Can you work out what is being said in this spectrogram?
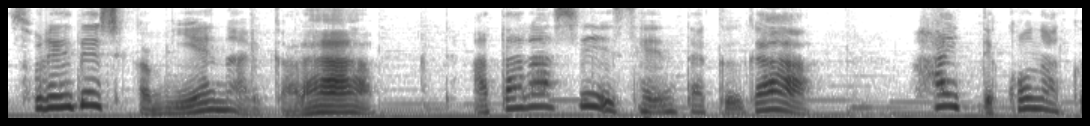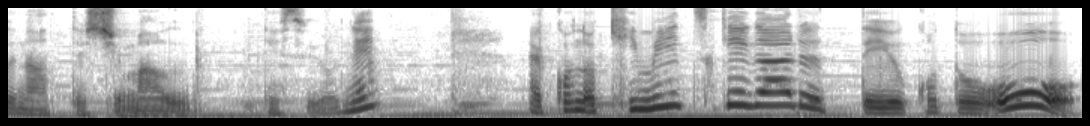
それでしか見えないから新しい選択が入ってこなくなってしまうんですよね。この決めつけがあるっていうことを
